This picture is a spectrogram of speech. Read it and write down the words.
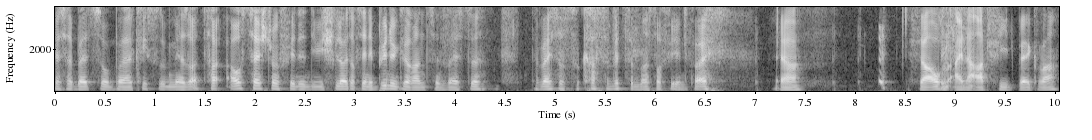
Halt so, bei, kriegst du mehr so Auze- Auszeichnung für die, wie viele Leute auf deine Bühne gerannt sind, weißt du? Da weißt du, dass du krasse Witze machst, auf jeden Fall. Ja. Ist ja auch eine Art Feedback, wa?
